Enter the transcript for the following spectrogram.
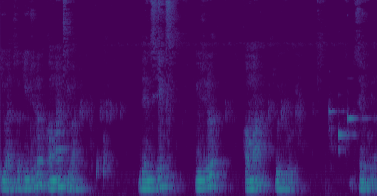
q1 so q0 comma q1 then cx q0 comma q2 simple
